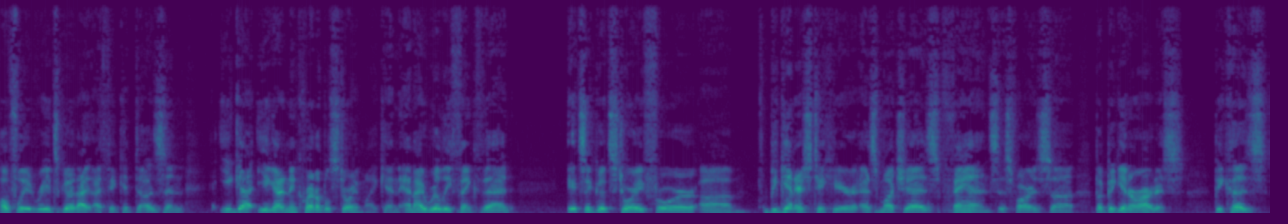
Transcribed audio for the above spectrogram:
hopefully, it reads good. I, I, think it does, and you got you got an incredible story, Mike, and and I really think that it's a good story for um, beginners to hear as much as fans, as far as uh, but beginner artists, because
